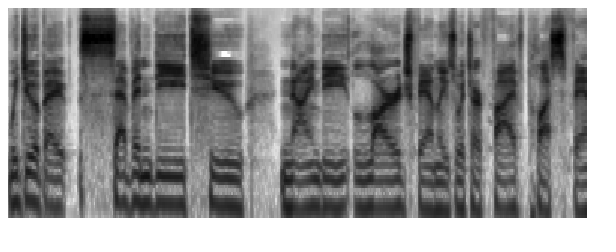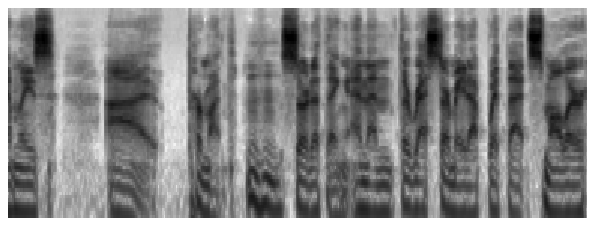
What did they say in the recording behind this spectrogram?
We do about seventy to ninety large families, which are five plus families. Uh, per month, sort of thing, and then the rest are made up with that smaller.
